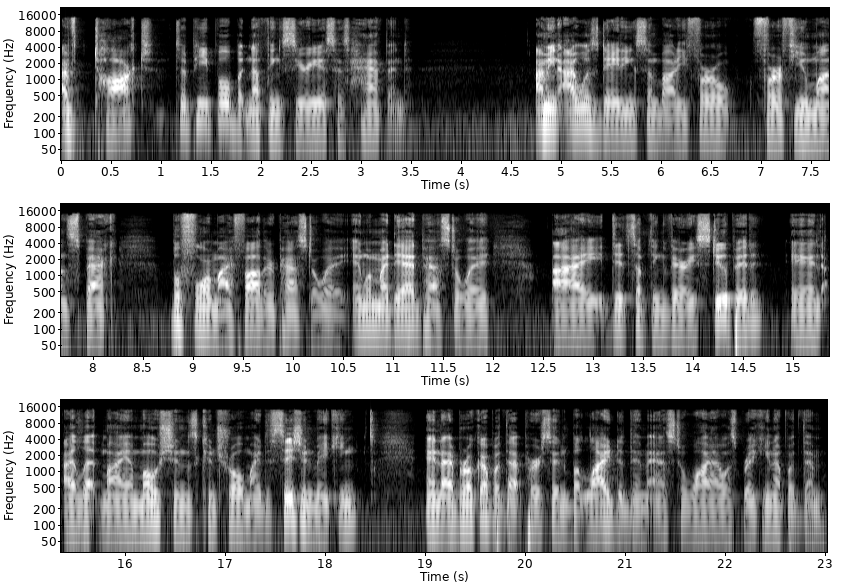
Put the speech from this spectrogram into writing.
I've talked to people but nothing serious has happened. I mean, I was dating somebody for for a few months back before my father passed away. And when my dad passed away, I did something very stupid and I let my emotions control my decision making and I broke up with that person, but lied to them as to why I was breaking up with them.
